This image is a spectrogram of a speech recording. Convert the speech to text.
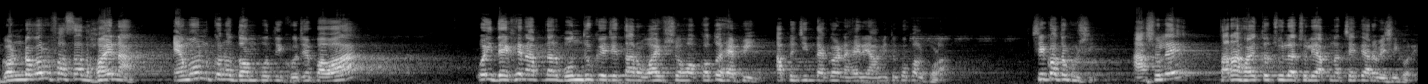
গন্ডগোল, ফাসাদ হয় না। এমন কোন দম্পতি খুঁজে পাওয়া ওই দেখেন আপনার বন্ধুকে যে তার ওয়াইফ সহ কত হ্যাপি আপনি চিন্তা করেন হ্যাঁ রে, আমি তো কপাল পড়া সে কত খুশি? আসলে তারা হয়তো চুলাচুলি আপনার চাইতে আরও বেশি করে।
